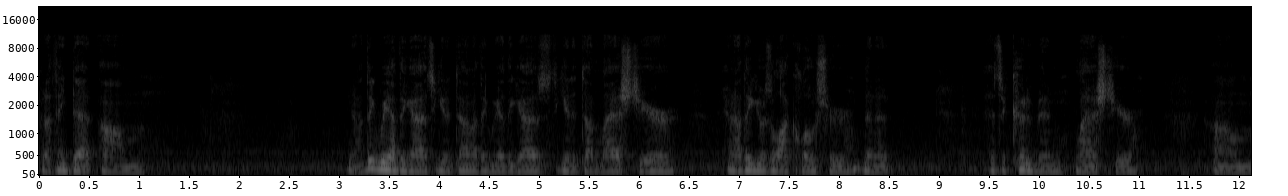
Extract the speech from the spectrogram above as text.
but I think that um, you know I think we have the guys to get it done. I think we had the guys to get it done last year, and I think it was a lot closer than it as it could have been last year. Um,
